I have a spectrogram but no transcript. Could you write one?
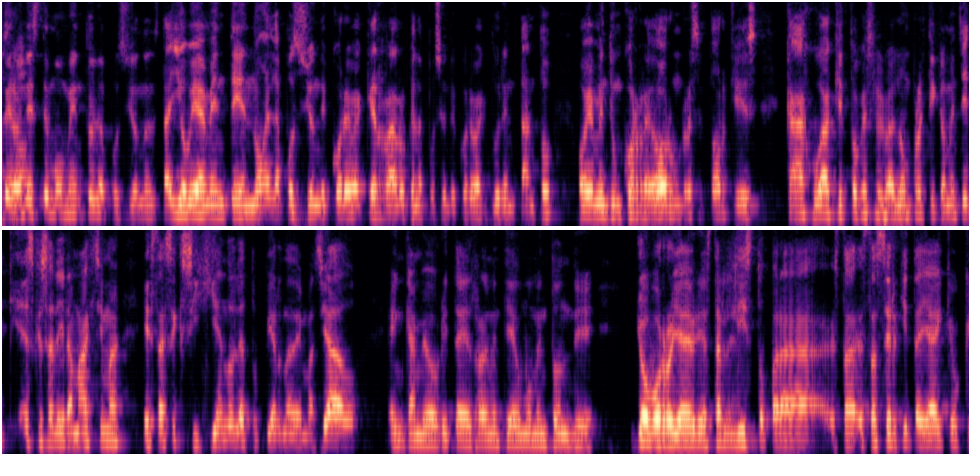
pero en este momento en la posición donde está, y obviamente no en la posición de coreback, que es raro que en la posición de coreback duren tanto, obviamente un corredor, un receptor, que es cada jugada que tocas el balón prácticamente tienes que salir a máxima, estás exigiéndole a tu pierna demasiado, en cambio ahorita es realmente un momento donde yo borro ya debería estar listo para, está, está cerquita ya de que, ok,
